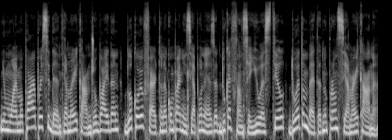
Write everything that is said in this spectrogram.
Një muaj më parë, presidenti amerikan Joe Biden bllokoi ofertën e kompanisë japoneze duke thënë se US Steel duhet të mbetet në pronësi amerikane.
